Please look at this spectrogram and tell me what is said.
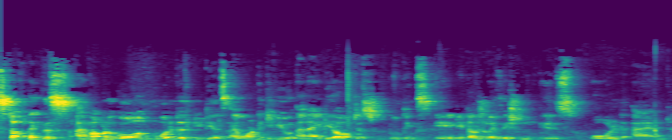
Stuff like this, I'm not going to go on more into the details. I want to give you an idea of just two things. A, data visualization is old and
